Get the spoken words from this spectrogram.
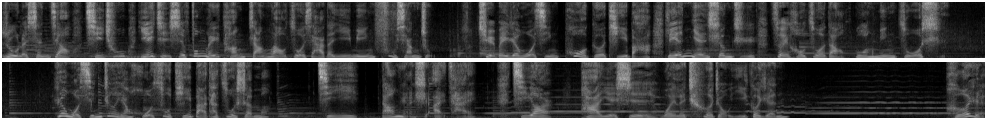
入了神教，起初也只是风雷堂长老座下的一名副香主，却被任我行破格提拔，连年升职，最后做到光明左使。任我行这样火速提拔他做什么？其一当然是爱财，其二。怕也是为了掣肘一个人，何人？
